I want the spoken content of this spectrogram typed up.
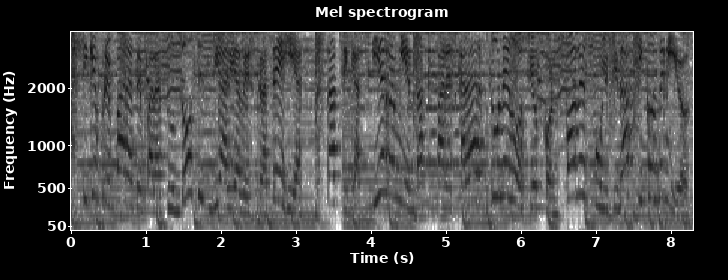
Así que prepárate para tu dosis diaria de estrategias, tácticas y herramientas para escalar tu negocio con fans, publicidad y contenidos.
